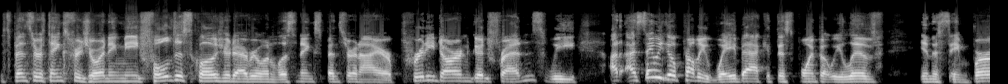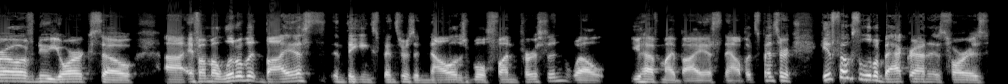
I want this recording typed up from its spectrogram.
Spencer, thanks for joining me. Full disclosure to everyone listening, Spencer and I are pretty darn good friends. We, I, I say we go probably way back at this point, but we live in the same borough of New York. So uh, if I'm a little bit biased and thinking Spencer's a knowledgeable, fun person, well, you have my bias now. But Spencer, give folks a little background as far as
